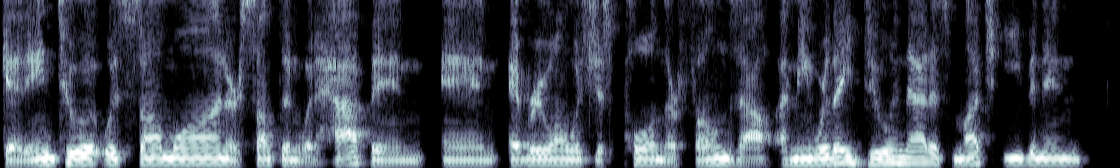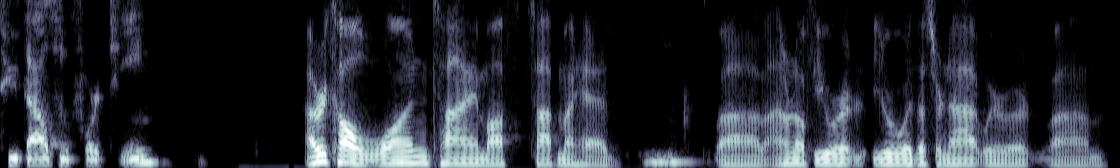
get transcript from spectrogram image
get into it with someone or something would happen and everyone was just pulling their phones out. I mean, were they doing that as much even in 2014? I recall one time off the top of my head. Uh, I don't know if you were you were with us or not. We were um,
